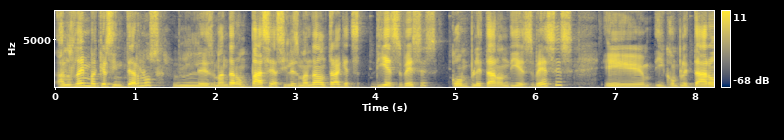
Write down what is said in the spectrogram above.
A los linebackers internos les mandaron pase, así les mandaron targets 10 veces, completaron 10 veces eh, y completaron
